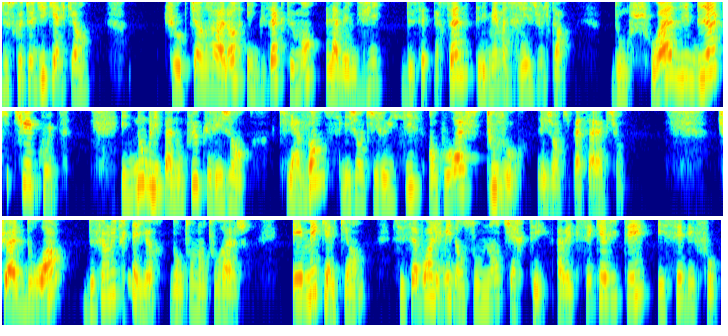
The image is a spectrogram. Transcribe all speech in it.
de ce que te dit quelqu'un, tu obtiendras alors exactement la même vie de cette personne, les mêmes résultats. Donc choisis bien qui tu écoutes. Et n'oublie pas non plus que les gens qui avancent, les gens qui réussissent, encouragent toujours les gens qui passent à l'action. Tu as le droit de faire le tri d'ailleurs dans ton entourage. Aimer quelqu'un, c'est savoir l'aimer dans son entièreté, avec ses qualités et ses défauts.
